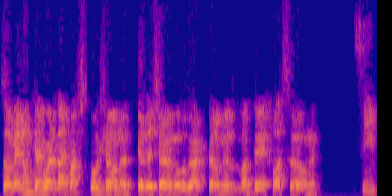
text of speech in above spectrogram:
tu também não quer guardar embaixo do colchão, né? Tu quer deixar em algum lugar que pelo menos mantenha a inflação, né? Sim.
